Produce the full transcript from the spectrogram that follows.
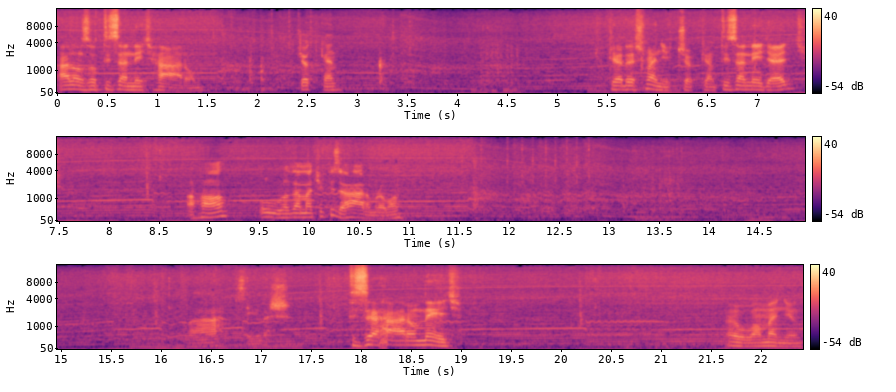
Alonso 14-3. Csökken. Kérdés mennyit csökken? 14-1? Aha. Ú, hozzá már csak 13-ra van. 13-4. Jó van, menjünk.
